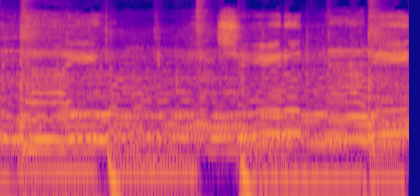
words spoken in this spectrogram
ないを知るたびに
